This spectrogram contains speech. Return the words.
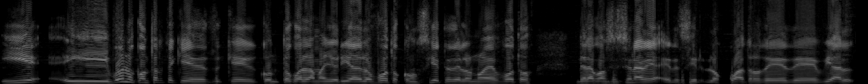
Y, y bueno, contarte que, que contó con la mayoría de los votos, con siete de los nueve votos de la concesionaria, es decir, los cuatro de, de Vial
